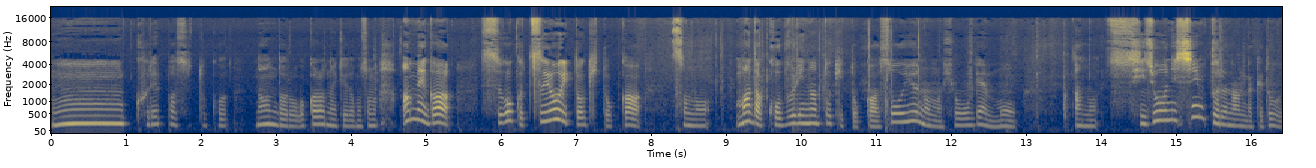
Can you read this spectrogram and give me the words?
うーんクレパスとかなんだろうわからないけどもその雨がすごく強い時とかそのまだ小ぶりな時とかそういうのの表現もあの非常にシンプルなんだけど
